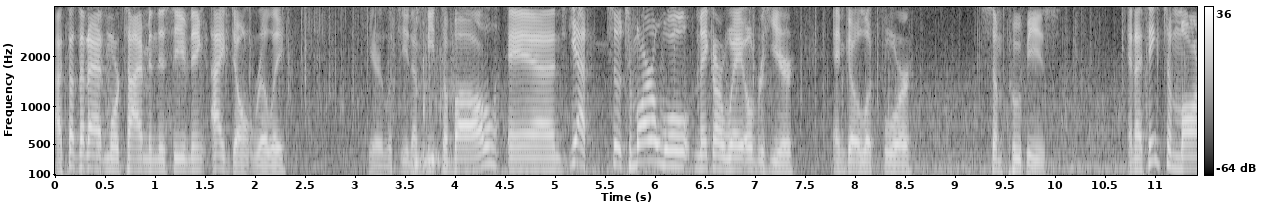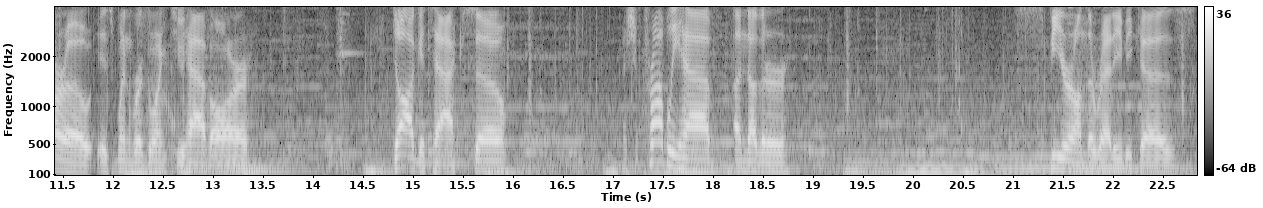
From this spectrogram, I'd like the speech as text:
I thought that I had more time in this evening. I don't really. Here, let's eat a meat the ball. And yeah, so tomorrow we'll make our way over here and go look for some poopies. And I think tomorrow is when we're going to have our dog attack. So I should probably have another spear on the ready because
